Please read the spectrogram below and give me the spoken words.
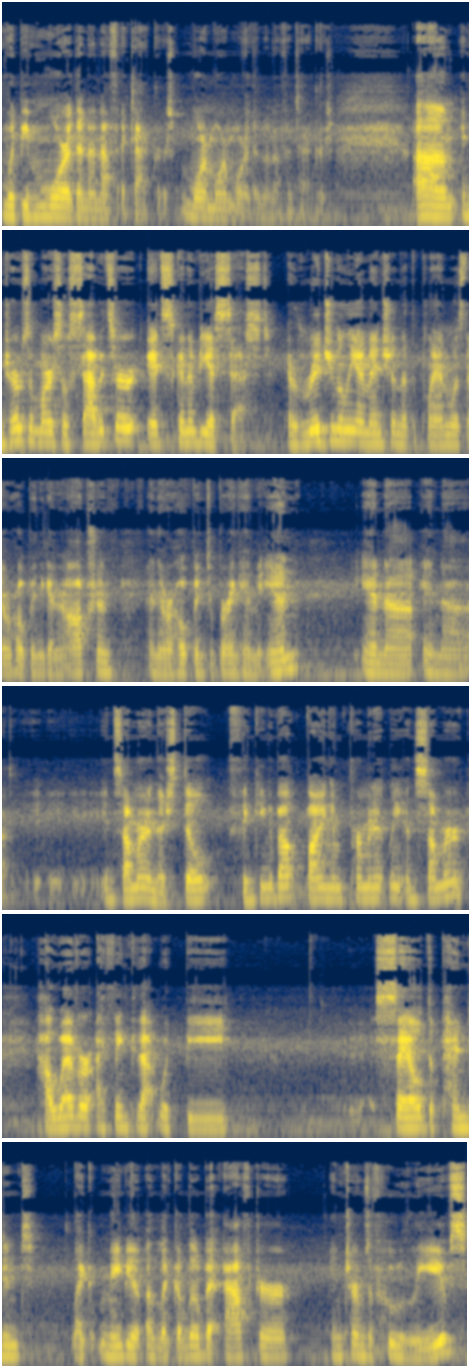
would be more than enough attackers, more, more, more than enough attackers. Um, in terms of Marcel Sabitzer, it's going to be assessed. Originally, I mentioned that the plan was they were hoping to get an option and they were hoping to bring him in in uh, in uh, in summer, and they're still thinking about buying him permanently in summer. However, I think that would be sale dependent, like maybe a, like a little bit after in terms of who leaves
